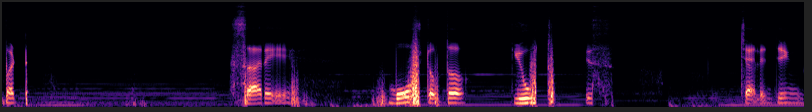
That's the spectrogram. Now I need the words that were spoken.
बट सारे most of the youth is challenging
